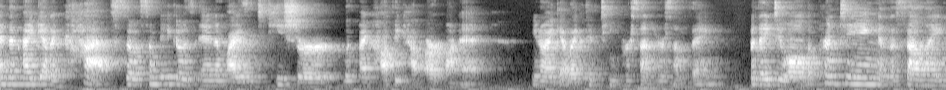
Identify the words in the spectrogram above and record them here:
And then I get a cut. So if somebody goes in and buys a T-shirt with my coffee cup art on it, you know, I get like 15% or something. But they do all the printing and the selling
